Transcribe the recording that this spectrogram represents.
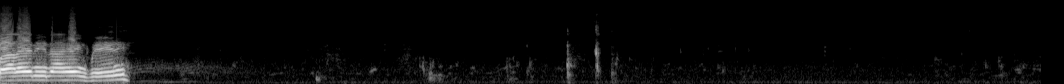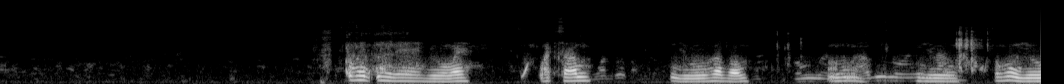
มาแล้วนี่น้าแห้งเพนี่โอ้ยนี่แน่อยู่ไหมวัดซ้ำอยู่ครับผมผมอยู่โอ้โหอยู่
